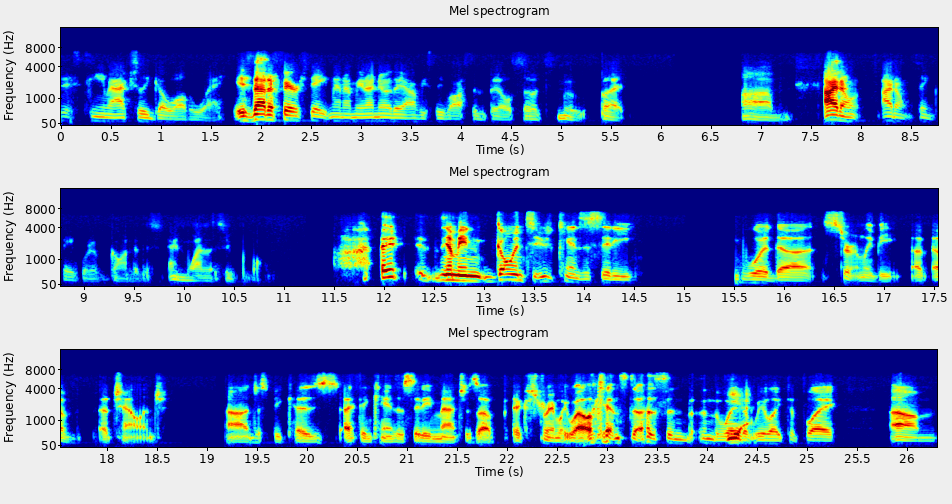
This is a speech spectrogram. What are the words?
this team actually go all the way. Is that a fair statement? I mean, I know they obviously lost to the Bills, so it's moot, but um, I don't I don't think they would have gone to this and won the Super Bowl. It, I mean, going to Kansas City would uh, certainly be a, a, a challenge, uh, just because I think Kansas City matches up extremely well against us in, in the way yeah. that we like to play. Um,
